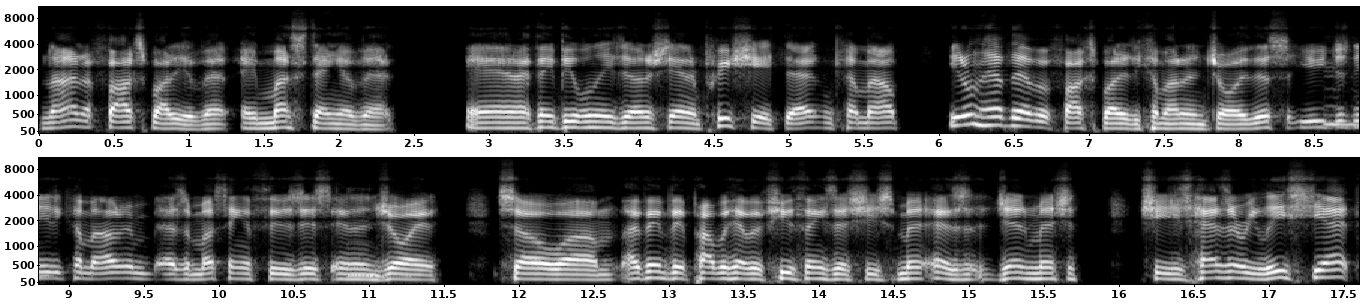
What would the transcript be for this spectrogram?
not a Fox body event, a Mustang event. And I think people need to understand and appreciate that and come out. You don't have to have a Fox body to come out and enjoy this. You just Mhm. need to come out and, as a Mustang enthusiast and Mhm. enjoy it. So um, I think they probably have a few things that she's, as Jen mentioned, she hasn't released yet.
